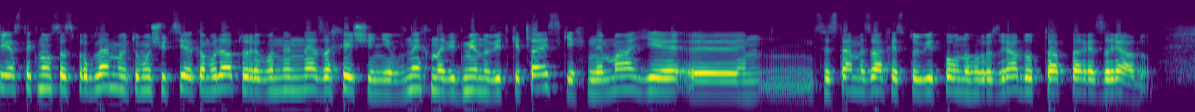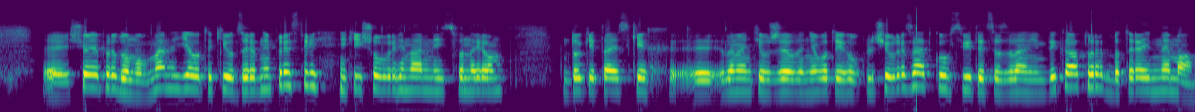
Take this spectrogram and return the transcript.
я стикнувся з проблемою, тому що ці акумулятори вони не захищені. В них, на відміну від китайських, немає е, системи захисту від повного розряду та перезаряду. Е, Що я придумав? В мене є отакий от зарядний пристрій, який йшов оригінальний з фонарем до китайських е, елементів живлення. От я його включив в розетку, світиться зелений індикатор, батарей нема.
